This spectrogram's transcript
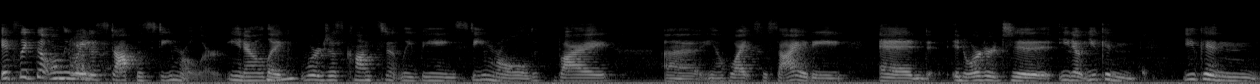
it's like the only way to stop the steamroller you know like Mm-hmm. we're just constantly being steamrolled by uh, you know white society and in order to you know you can you can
